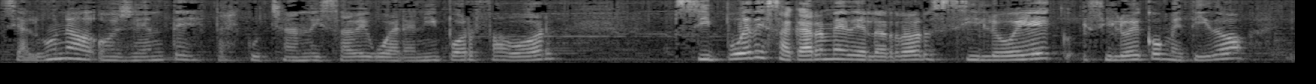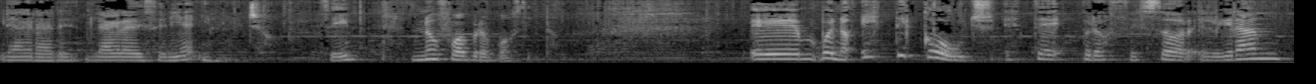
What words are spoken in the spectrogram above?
si alguna oyente está escuchando y sabe guaraní, por favor, si puede sacarme del error, si lo he, si lo he cometido, le, le agradecería y mucho. ¿sí? No fue a propósito. Eh, bueno, este coach, este profesor, el gran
